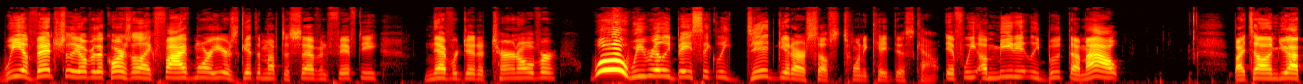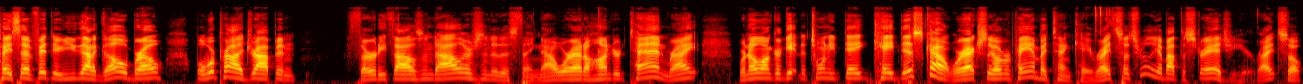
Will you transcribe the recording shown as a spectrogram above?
we eventually, over the course of like five more years, get them up to 750, never did a turnover, Woo! We really basically did get ourselves a 20K discount. If we immediately boot them out by telling them you got to pay 750 or you got to go, bro, well, we're probably dropping $30,000 into this thing. Now we're at 110, right? We're no longer getting a 20K discount. We're actually overpaying by 10K, right? So it's really about the strategy here, right? So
